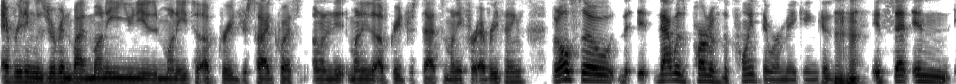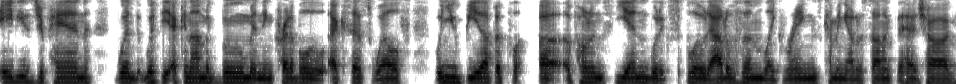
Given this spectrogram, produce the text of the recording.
everything was driven by money you needed money to upgrade your side quests money, money to upgrade your stats money for everything. But also it, that was part of the point they were making because mm-hmm. it's set in 80s japan when with the economic boom and incredible excess wealth. When you beat up uh, opponents yen would explode out of them like rings coming out of sonic the hedgehog.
